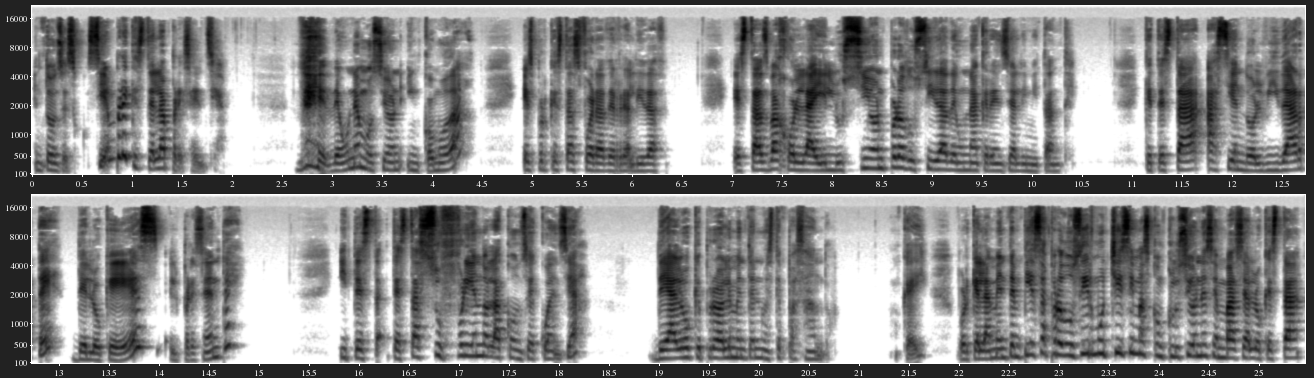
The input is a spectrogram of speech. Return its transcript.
Entonces, siempre que esté la presencia de, una emoción incómoda, es porque estás fuera de realidad. Estás bajo la ilusión producida de una creencia limitante que te está haciendo olvidarte de lo que es el presente y te, está, te estás sufriendo la consecuencia de algo que probablemente no esté pasando. ¿Ok? Porque la mente empieza a producir muchísimas conclusiones en base a lo que está,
